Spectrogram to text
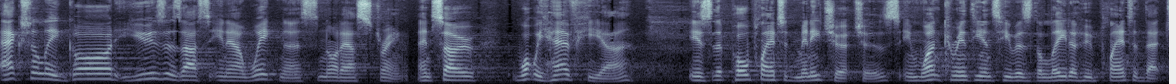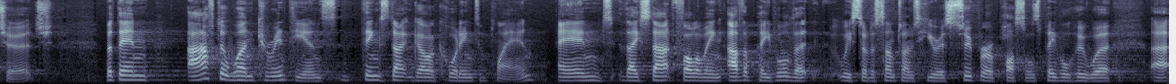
actually, God uses us in our weakness, not our strength. And so, what we have here is that Paul planted many churches. In 1 Corinthians, he was the leader who planted that church. But then, after 1 Corinthians, things don't go according to plan, and they start following other people that we sort of sometimes hear as super apostles, people who were uh,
